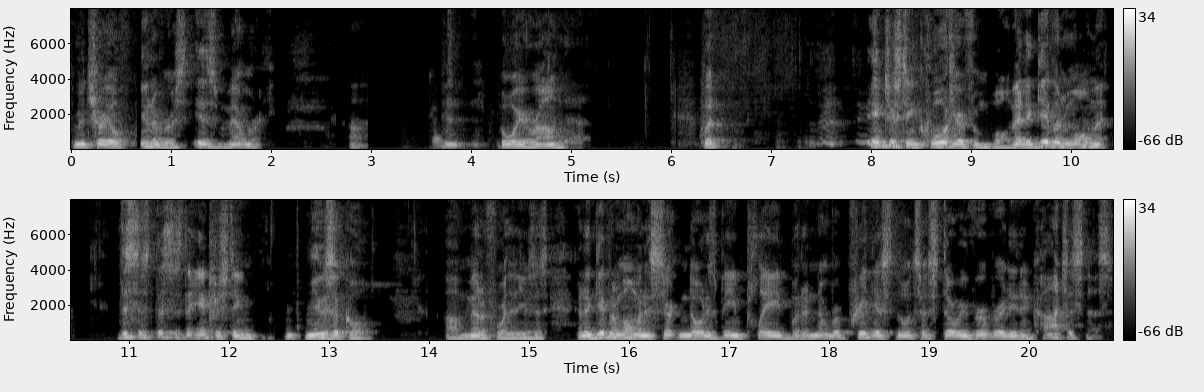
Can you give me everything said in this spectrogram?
the material universe is memory, uh, Okay. and no way around that. But uh, interesting quote here from Bohm. At a given moment, this is this is the interesting musical um, metaphor that he uses. At a given moment, a certain note is being played, but a number of previous notes are still reverberated in consciousness.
